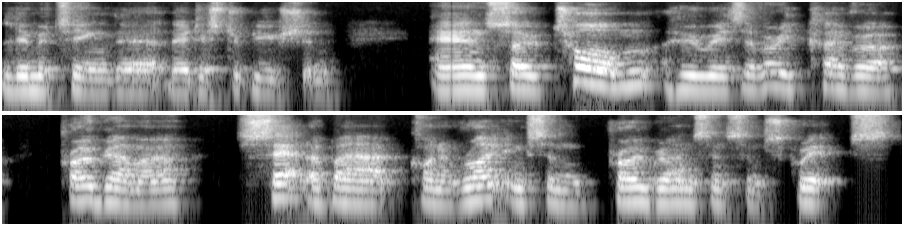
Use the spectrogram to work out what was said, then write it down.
limiting their, their distribution? And so Tom, who is a very clever programmer, set about kind of writing some programs and some scripts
